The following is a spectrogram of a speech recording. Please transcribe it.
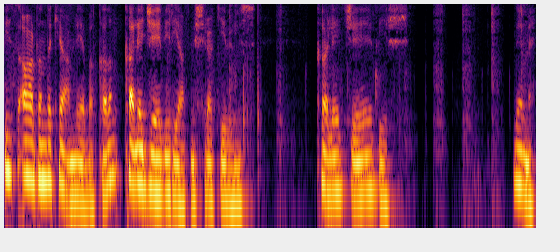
Biz ardındaki hamleye bakalım. Kale C1 yapmış rakibimiz. Kale C1. Değil mi?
